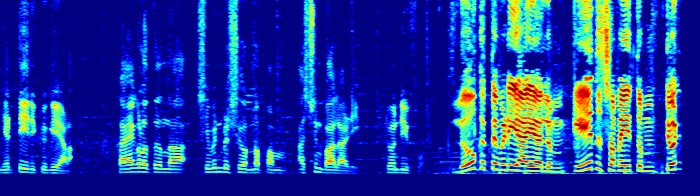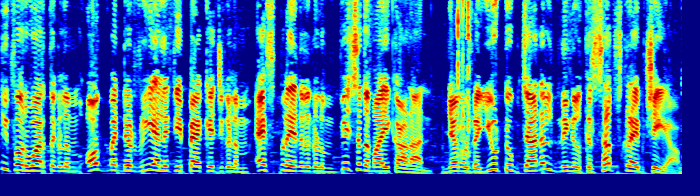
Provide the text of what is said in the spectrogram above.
ഞെട്ടിയിരിക്കുകയാണ്. കായംകുളത്ത് നിന്ന് ഷിബിൻ ബഷീറിനൊപ്പം അശ്വിൻ ബാലാഴി ട്വന്റി ഫോർ. ലോകത്തെവിടെയായാലും ഏത് സമയത്തും ട്വന്റി ഫോർ വാർത്തകളും ഓഗ്മെന്റഡ് റിയാലിറ്റി പാക്കേജുകളും എക്സ്പ്ലെയിനറുകളും വിശദമായി കാണാൻ ഞങ്ങളുടെ യൂട്യൂബ് ചാനൽ നിങ്ങൾക്ക് സബ്സ്ക്രൈബ് ചെയ്യാം.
